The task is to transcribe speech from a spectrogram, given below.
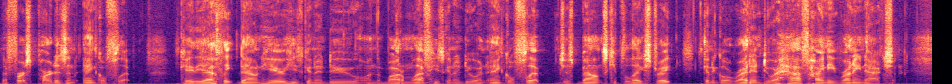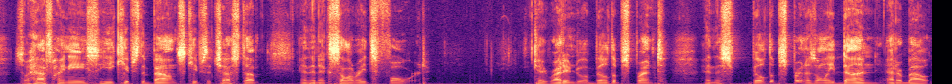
The first part is an ankle flip. Okay, the athlete down here, he's going to do, on the bottom left, he's going to do an ankle flip, just bounce, keep the leg straight. He's going to go right into a half high knee running action. So half high knee, so he keeps the bounce, keeps the chest up, and then accelerates forward. Okay, right into a build-up sprint, and this build-up sprint is only done at about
